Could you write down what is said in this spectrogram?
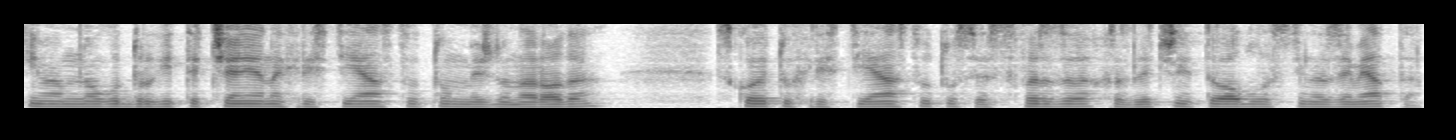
има много други течения на християнството между народа, с който християнството се свързва в различните области на земята.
